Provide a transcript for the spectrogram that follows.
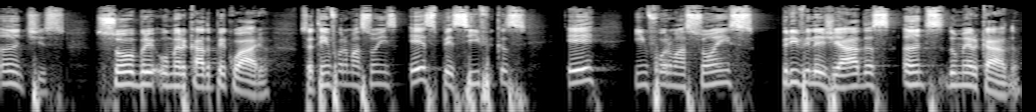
antes sobre o mercado pecuário. Você tem informações específicas e informações privilegiadas antes do mercado.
